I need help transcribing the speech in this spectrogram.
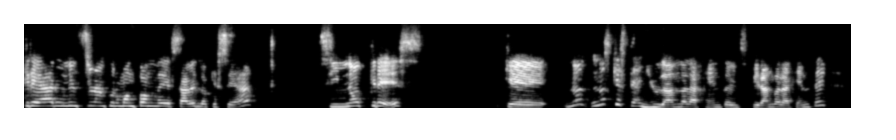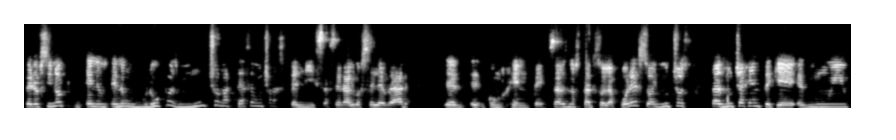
crear un Instagram con un montón de, ¿sabes? Lo que sea, si no crees que, no, no es que esté ayudando a la gente o inspirando a la gente, pero si no, en, en, un grupo es mucho más, te hace mucho más feliz hacer algo, celebrar eh, eh, con gente, ¿sabes? No estar sola. Por eso hay muchos, ¿sabes? Mucha gente que es muy,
